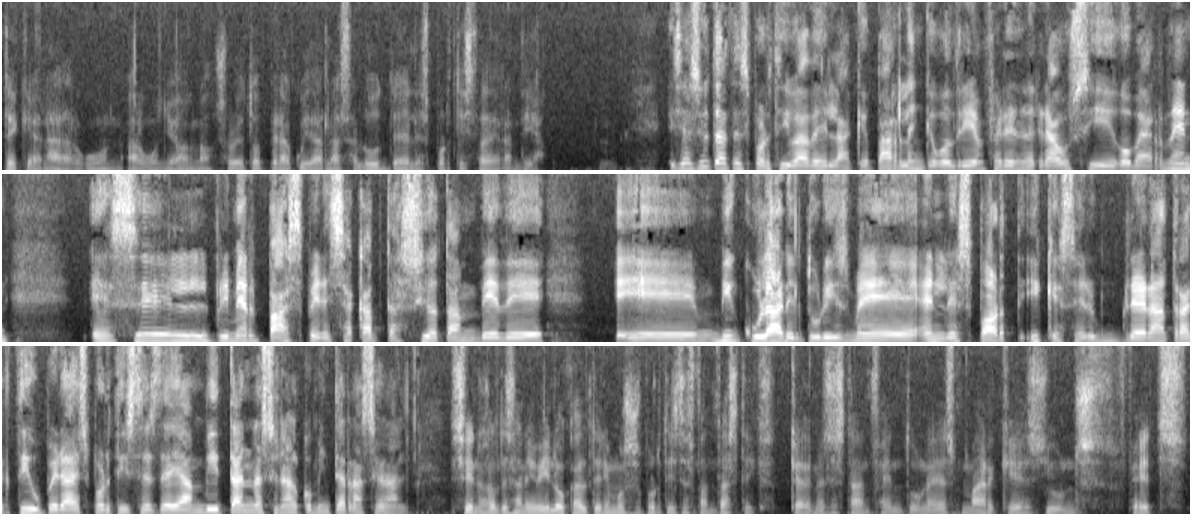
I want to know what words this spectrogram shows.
té que anar a algun, a algun lloc, no? sobretot per a cuidar la salut de l'esportista de Gandia. Aquesta ciutat esportiva de la que parlen que voldrien fer en el grau si governen és el primer pas per a aquesta captació també de, eh, vincular el turisme en l'esport i que ser un gran atractiu per a esportistes d'àmbit tant nacional com internacional. Sí, nosaltres a nivell local tenim uns esportistes fantàstics, que a més estan fent unes marques i uns fets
